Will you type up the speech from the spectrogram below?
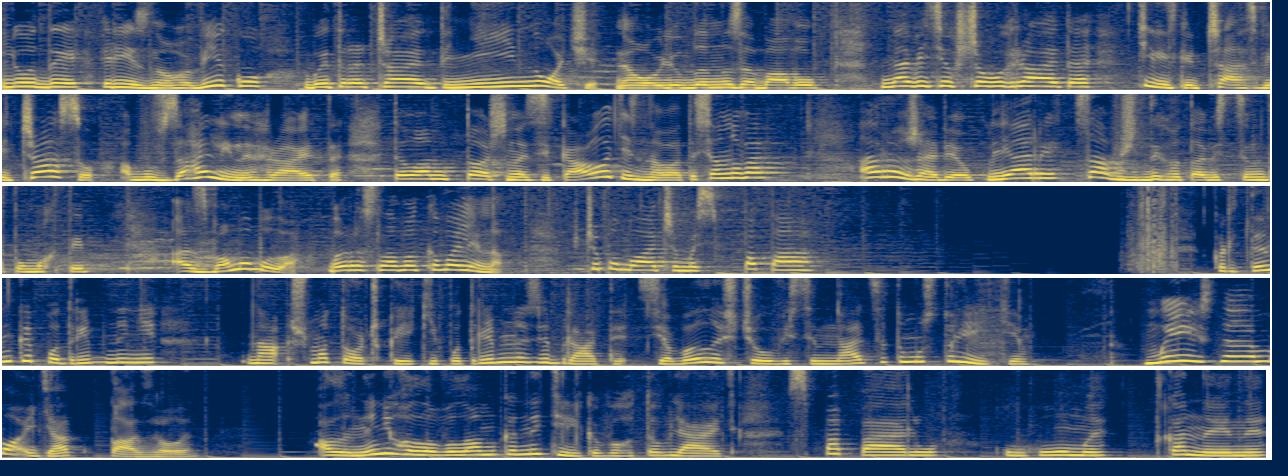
Люди різного віку витрачають дні і ночі на улюблену забаву. Навіть якщо ви граєте тільки час від часу або взагалі не граєте, то вам точно цікаво дізнаватися нове. А рожеві окуляри завжди готові з цим допомогти. А з вами була Мирослава Коваліна. Ще побачимось, Па-па! Картинки подрібнені на шматочки, які потрібно зібрати, з'явилися ще у 18 столітті. Ми їх знаємо як пазли. Але нині головоломки не тільки виготовляють з паперу, гуми, тканини,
